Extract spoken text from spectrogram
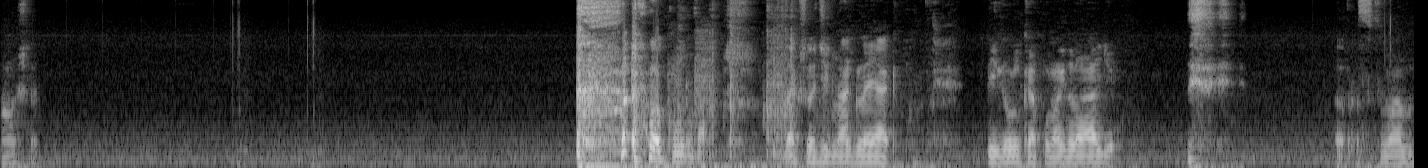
O, śled. O kurwa. Tak przychodzi nagle jak biegunka po McDonaldzie. Dobra, co tu mam?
